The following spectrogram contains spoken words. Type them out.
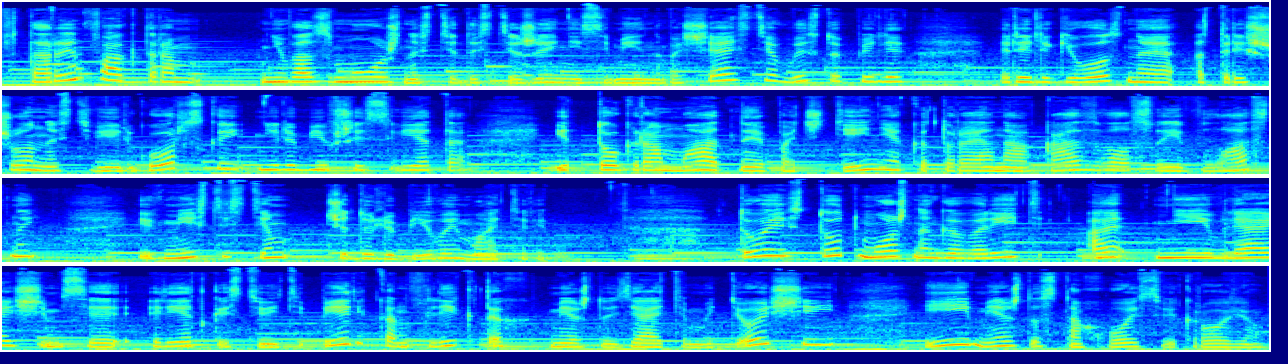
Вторым фактором невозможности достижения семейного счастья выступили религиозная отрешенность Вильгорской, не любившей света, и то громадное почтение, которое она оказывала своей властной и вместе с тем чудолюбивой матери – то есть тут можно говорить о не являющемся редкостью и теперь конфликтах между зятем и тещей и между снохой и свекровью.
